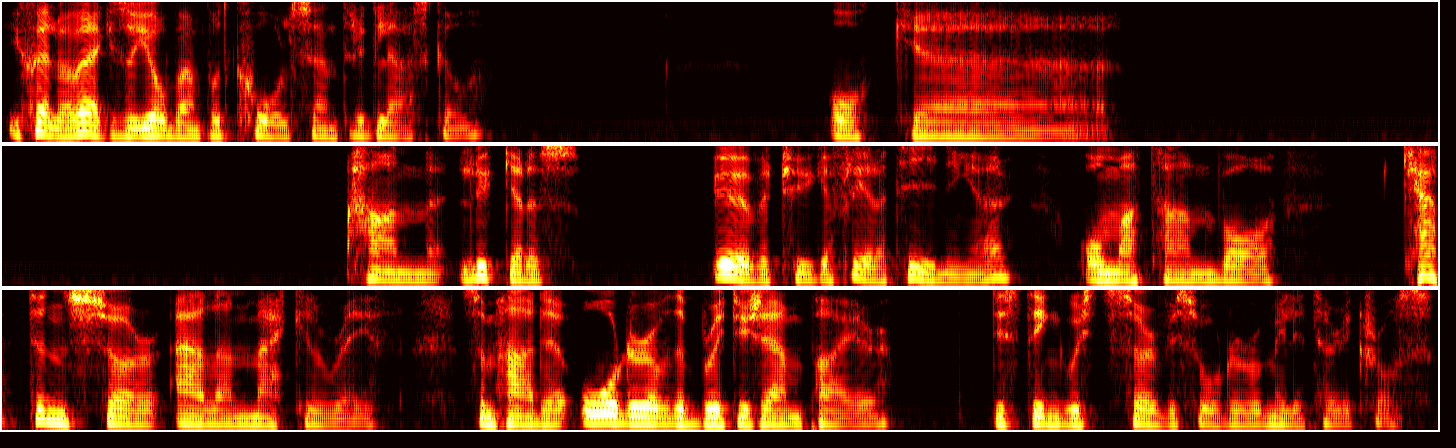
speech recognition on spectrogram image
I själva verket så jobbar han på ett callcenter i Glasgow. Och eh, han lyckades övertyga flera tidningar om att han var Captain Sir Alan McIlwraith som hade Order of the British Empire, Distinguished Service Order och Military Cross.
